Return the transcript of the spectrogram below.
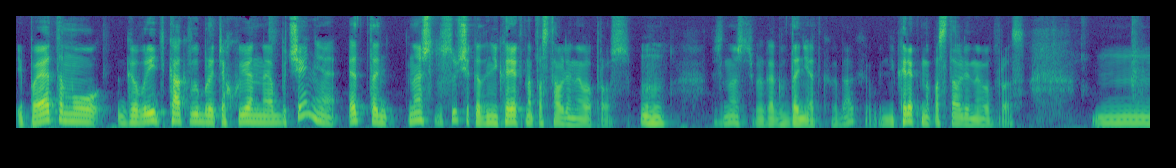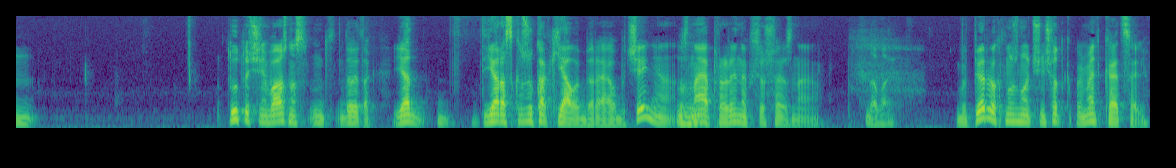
И поэтому говорить, как выбрать охуенное обучение, это, знаешь, тот случай, когда некорректно поставленный вопрос. Угу. То есть, знаешь, типа как в Донетках, да, как бы некорректно поставленный вопрос. Тут очень важно, ну, давай так, я, я расскажу, как я выбираю обучение, угу. зная про рынок все, что я знаю. Давай. Во-первых, нужно очень четко понимать, какая цель.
